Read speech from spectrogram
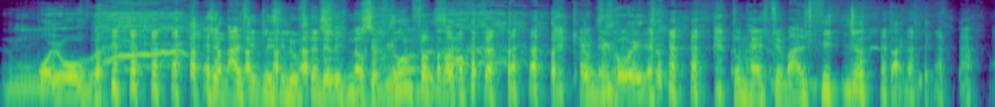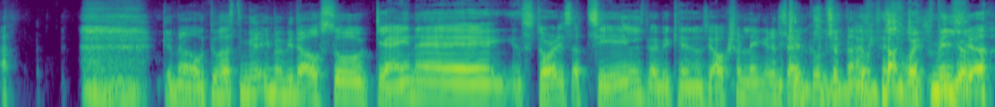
Na ja, Also im Waldviertel ist die Luft natürlich noch unverbraucht. Keine viel Frage. Wald. Darum heißt der Waldviertel. ja, danke. Genau. Du hast mir immer wieder auch so kleine Stories erzählt, weil wir kennen uns ja auch schon längere Wir Zeit, Gott sei Dank. Das Danke, ich bin mich ja- ja.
